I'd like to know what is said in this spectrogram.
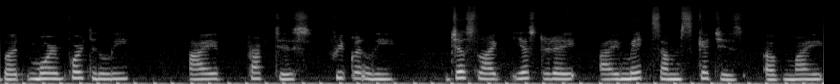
But more importantly, I practice frequently. Just like yesterday, I made some sketches of my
